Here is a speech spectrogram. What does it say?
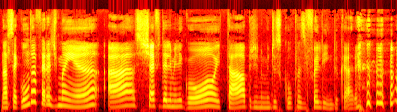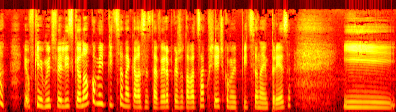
Na segunda-feira de manhã, a chefe dele me ligou e tal, pedindo me desculpas e foi lindo, cara. eu fiquei muito feliz que eu não comi pizza naquela sexta-feira porque eu já tava de saco cheio de comer pizza na empresa. E,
